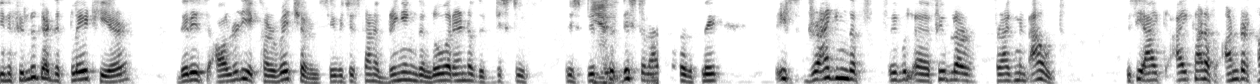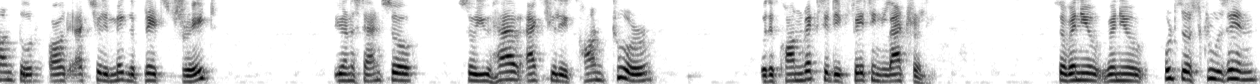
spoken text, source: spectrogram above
and if you look at the plate here, there is already a curvature, you see, which is kind of bringing the lower end of the distal, distal, yes. distal aspect of the plate. It's dragging the uh, fibular fragment out. You see, I, I kind of under contour or actually make the plate straight. You understand? So, so you have actually a contour with a convexity facing laterally. So when you, when you put those screws in,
